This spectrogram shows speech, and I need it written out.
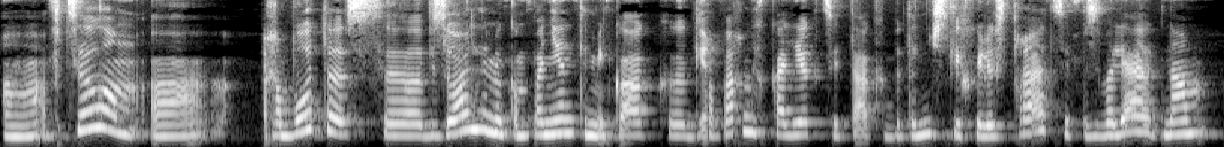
А, в целом, а, работа с визуальными компонентами как гербарных коллекций, так и ботанических иллюстраций позволяют нам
